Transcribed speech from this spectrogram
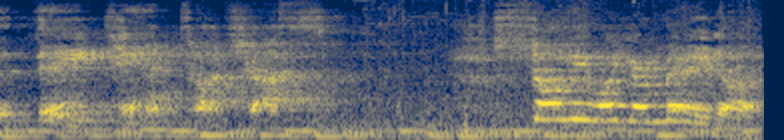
That they can't touch us. Show me what you're made of.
